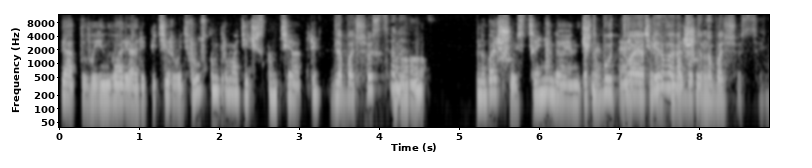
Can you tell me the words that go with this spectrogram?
5 января репетировать в русском драматическом театре. Для большой сцены? А, на большой сцене, да, я начинаю. Это будет твоя первая на работа на большой сцене?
